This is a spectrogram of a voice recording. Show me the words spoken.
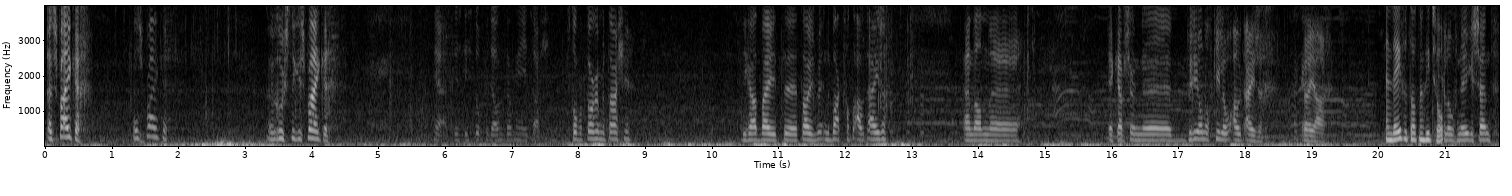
Een spijker. Een spijker. Een roestige spijker. Ja, dus die stop je dan toch in je tasje. Stop ik toch in mijn tasje. Die gaat bij het eh, thuis in de bak van het oud ijzer. En dan, eh, ik heb zo'n eh, 300 kilo oud ijzer per jaar. En levert dat nog iets Ik op? geloof 9 cent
